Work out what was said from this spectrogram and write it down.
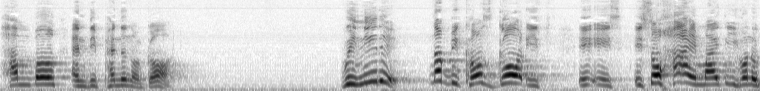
humble and dependent on God. We need it. Not because God is, is, is so high and mighty, He want to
